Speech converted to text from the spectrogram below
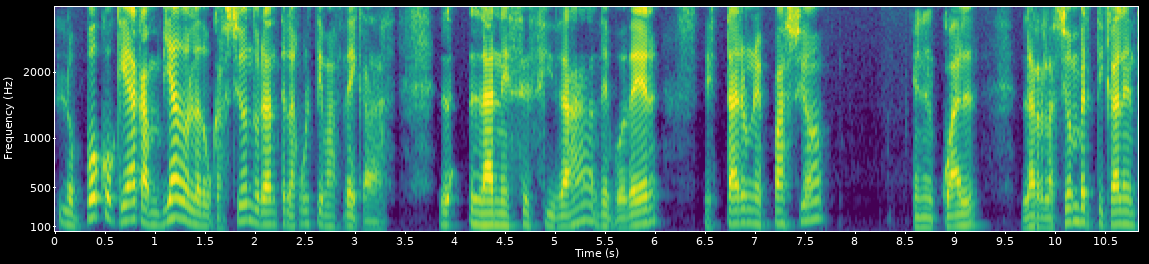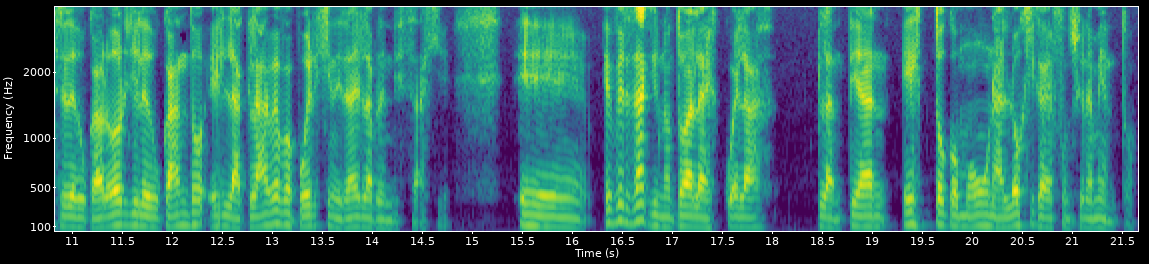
lo poco que ha cambiado la educación durante las últimas décadas. La, necesidad de poder estar en un espacio en el cual la relación vertical entre el educador y el educando es la clave para poder generar el aprendizaje. Eh, es verdad que no todas las escuelas plantean esto como una lógica de funcionamiento,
